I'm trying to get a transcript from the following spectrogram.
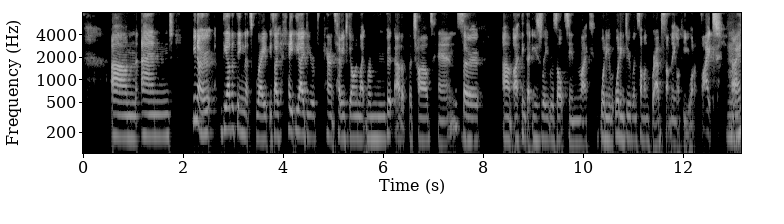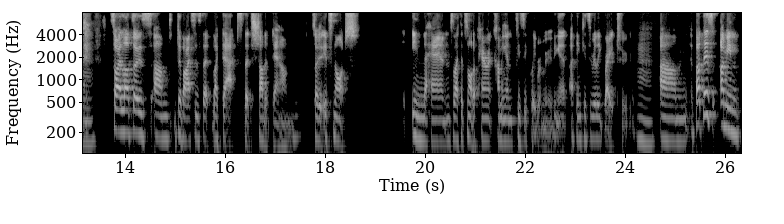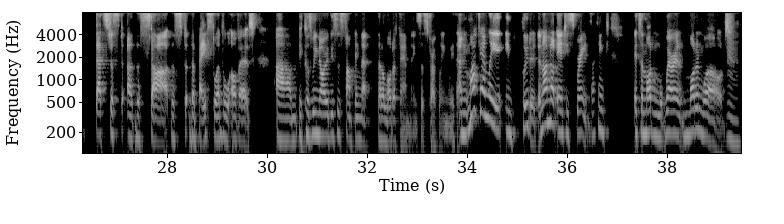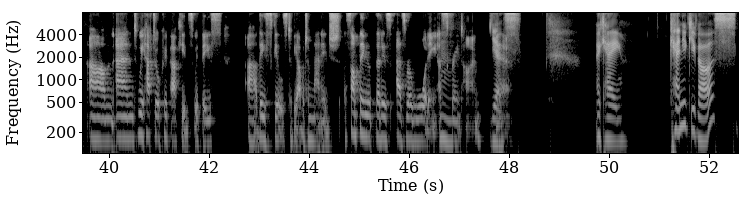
Um, and you know, the other thing that's great is I hate the idea of parents having to go and like remove it out of the child's hands. So mm. um, I think that usually results in like, what do you what do you do when someone grabs something off you? You want to fight, right? Mm-hmm. So I love those um, devices that like the apps that shut it down. So it's not in the hand, like it's not a parent coming and physically removing it. I think is really great too. Mm. Um, but there's, I mean, that's just uh, the start, the, st- the base level of it. Um, because we know this is something that that a lot of families are struggling with, and my family included. And I'm not anti-screens. I think it's a modern we're in a modern world, mm. um, and we have to equip our kids with these uh, these skills to be able to manage something that is as rewarding as mm. screen time. Yes. Yeah. Okay. Can you give us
